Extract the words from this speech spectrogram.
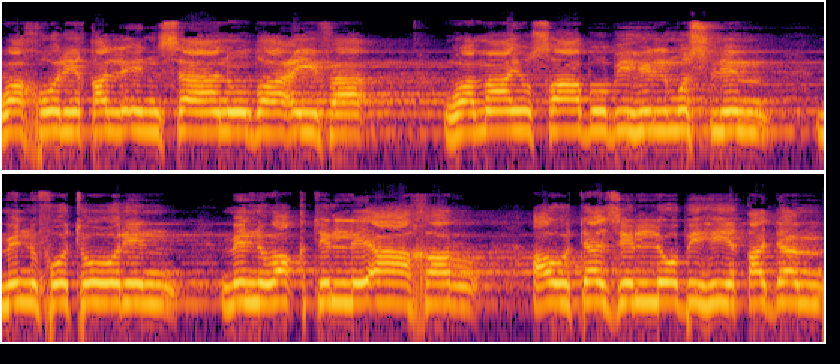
وخلق الإنسان ضعيفا وما يصاب به المسلم من فتور من وقت لآخر أو تزل به قدم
